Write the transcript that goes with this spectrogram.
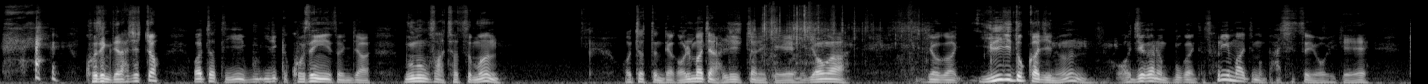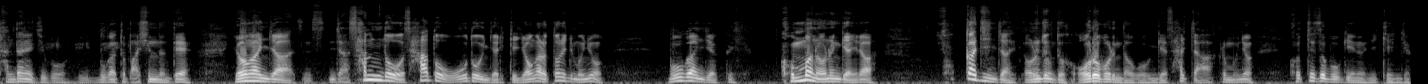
고생들 하셨죠? 어쨌든 이 무- 이렇게 고생해서 이제 무농사 쳤으면 어쨌든 내가 얼마 전에 알려줬잖아요. 이게 영하 영하 1, 2도까지는 어지간한 무가 이제 설이 맞으면 맛있어요. 이게 단단해지고 이 무가 더 맛있는데 영하 이제 이제 3도, 4도, 5도 이제 이렇게 영하로 떨어지면요. 무가 이제 그 겉만 어는 게 아니라 속까지 이제 어느 정도 얼어버린다고 이게 살짝 그러면요 겉에서 보기에는 이렇게 이제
